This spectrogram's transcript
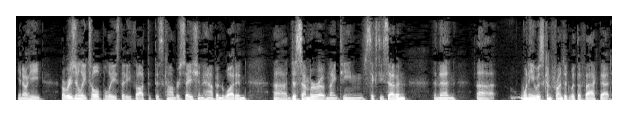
You know, he originally told police that he thought that this conversation happened, what, in uh, December of 1967. And then uh, when he was confronted with the fact that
